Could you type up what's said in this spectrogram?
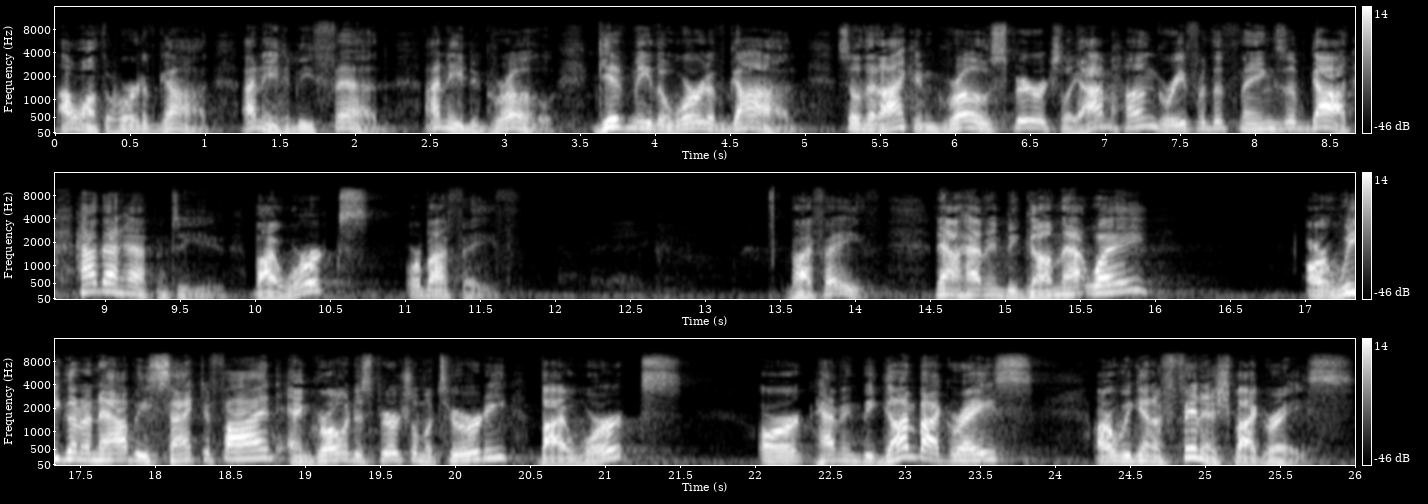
I want the Word of God. I need to be fed. I need to grow. Give me the Word of God so that I can grow spiritually. I'm hungry for the things of God. How'd that happen to you? By works or by faith? By faith. Now, having begun that way, are we going to now be sanctified and grow into spiritual maturity by works? Or having begun by grace, are we going to finish by grace?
